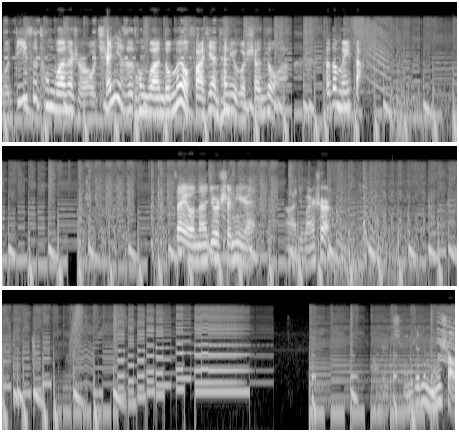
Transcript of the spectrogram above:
我第一次通关的时候，我前几次通关都没有发现他那有个山洞啊，他都没打。再有呢，就是神秘人啊，就完事儿了。这钱真的没少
